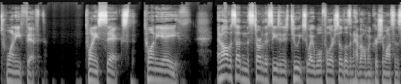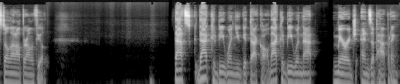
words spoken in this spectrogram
25th, 26th, 28th. And all of a sudden the start of the season is two weeks away. Will Fuller still doesn't have a home and Christian Watson's still not out there on the field. That's that could be when you get that call. That could be when that marriage ends up happening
